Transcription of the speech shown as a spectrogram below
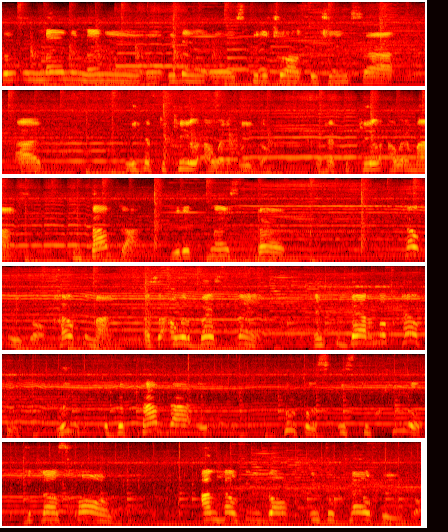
so in many, many, uh, even uh, spiritual teachings, uh, uh, we have to kill our ego. We have to kill our mind. In Tantra, we recognize the healthy ego, healthy mind as our best friend. And if they are not healthy, we, the Tantra purpose is to heal, to transform unhealthy ego into healthy ego.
